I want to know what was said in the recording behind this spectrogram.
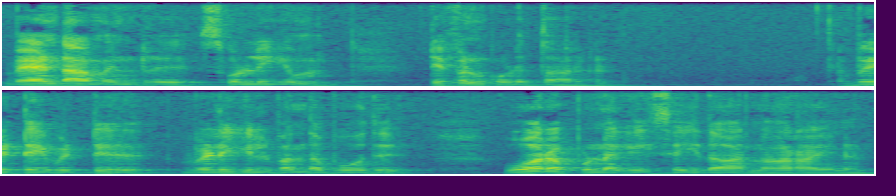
வேண்டாம் என்று சொல்லியும் டிஃபன் கொடுத்தார்கள். வீட்டை விட்டு வெளியில் வந்தபோது ஓர புன்னகை செய்தார் நாராயணன்.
